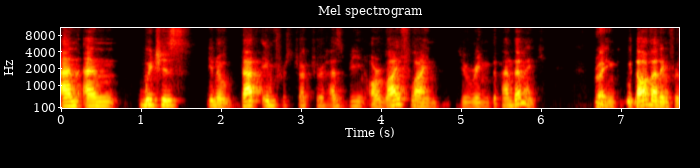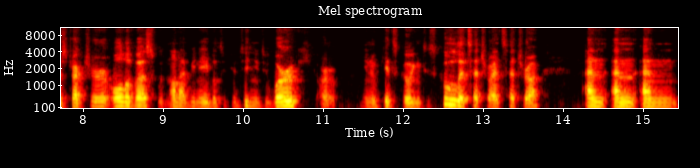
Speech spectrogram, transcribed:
and and which is you know that infrastructure has been our lifeline during the pandemic. Right. without that infrastructure all of us would not have been able to continue to work or you know kids going to school etc etc and and and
